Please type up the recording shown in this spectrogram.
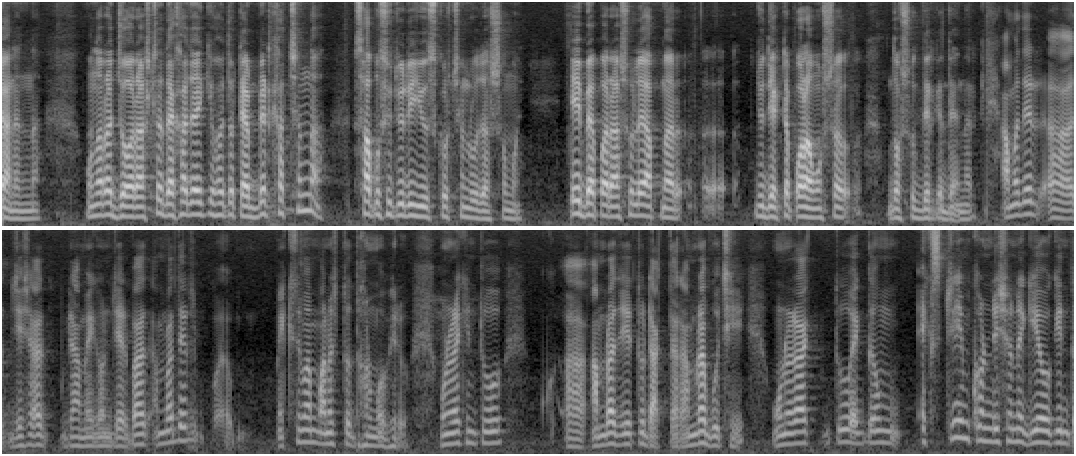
জানেন না। ওনারা জ্বর আসলে দেখা যায় কি হয়তো ট্যাবলেট খাচ্ছেন না সাপোসিটরি ইউজ করছেন রোজার সময়। এই ব্যাপার আসলে আপনার যদি একটা পরামর্শ দর্শকদেরকে দেন আর কি। আমাদের যেসব গ্রামে গঞ্জের বা আমাদের ম্যাক্সিমাম মানুষ তো ধর্মভীরু। ওনারা কিন্তু আমরা যেহেতু ডাক্তার আমরা বুঝি ওনারা কিন্তু একদম এক্সট্রিম কন্ডিশনে গিয়েও কিন্তু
